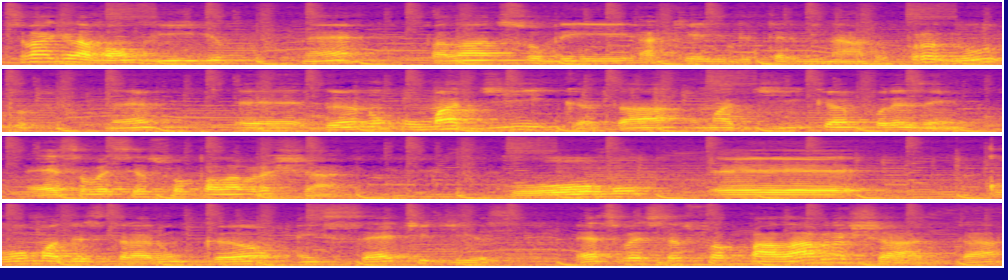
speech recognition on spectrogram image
Você vai gravar um vídeo, né, falando sobre aquele determinado produto, né, é, dando uma dica, tá? Uma dica, por exemplo, essa vai ser a sua palavra-chave. Como é, como adestrar um cão em sete dias. Essa vai ser a sua palavra-chave, tá?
